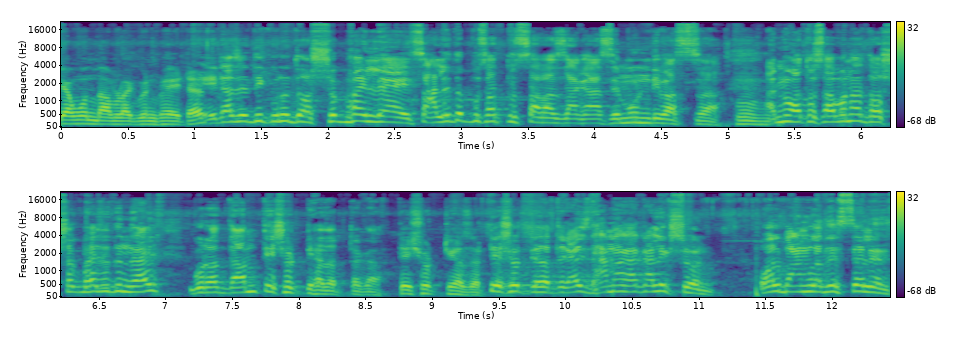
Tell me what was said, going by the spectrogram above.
কেমন দাম রাখবেন ভাই এটার? এটা যদি কোনো দর্শক ভাই নেয় চালে তো পঁচাত্তর চাবার জায়গা আছে মুন্ডি বাচ্চা। আমি অত চাবো না দর্শক ভাই যদি নেয় গোড়ার দাম তেষট্টি হাজার টাকা। তেষট্টি হাজার তেষট্টি হাজার টাকা। ধামাকা কালেকশন অল বাংলাদেশ চ্যালেঞ্জ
